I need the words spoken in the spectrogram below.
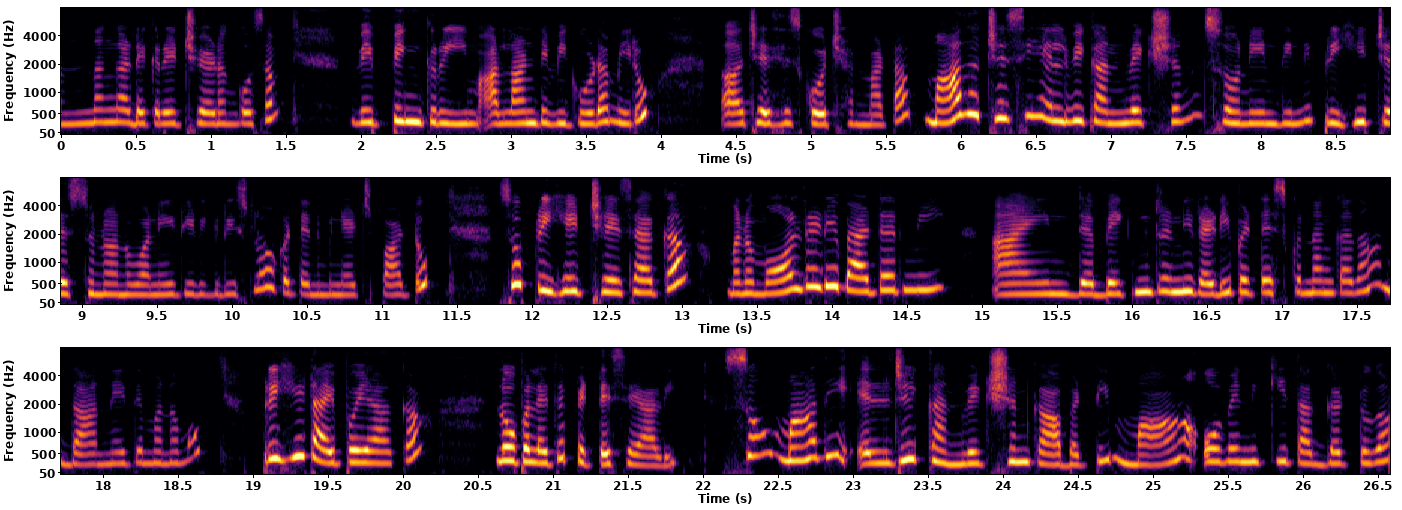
అందంగా డెకరేట్ చేయడం కోసం విప్పింగ్ క్రీమ్ అలాంటివి కూడా మీరు చేసేసుకోవచ్చు అనమాట మాది వచ్చేసి ఎల్‌వి కన్వెక్షన్. సో, నేను దీన్ని ప్రీహీట్ చేస్తున్నాను 180 డిగ్రీస్‌లో ఒక 10 మినిట్స్ పాటు. సో, ప్రీహీట్ చేశాక మనం ఆల్రెడీ బ్యాటర్‌ని అండ్ బేకింగ్ ట్రేని రెడీ పెట్టేసుకున్నాం కదా! దాన్నైతే మనము ప్రీహీట్ అయిపోయాక లోపలైతే పెట్టేసేయాలి. సో, మాది ఎల్‌జీ కన్వెక్షన్ కాబట్టి మా ఓవెన్‌కి తగ్గట్టుగా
